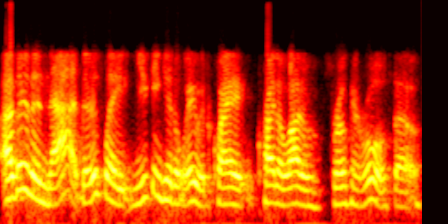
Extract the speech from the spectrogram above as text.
other than that, there's like you can get away with quite quite a lot of broken rules. So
